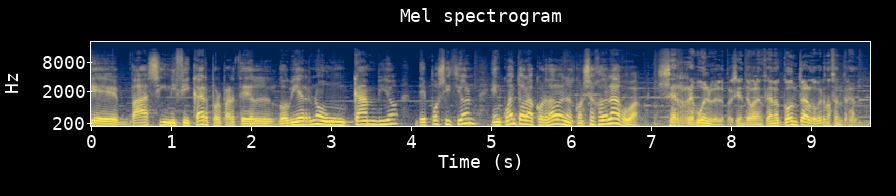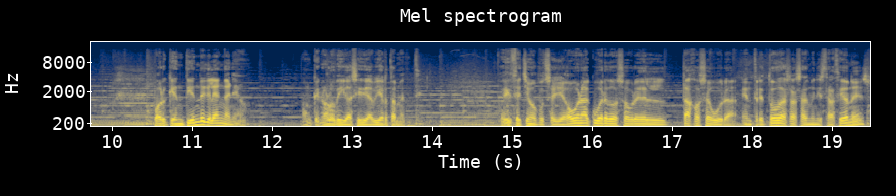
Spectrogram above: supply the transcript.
que va a significar por parte del Gobierno un cambio de posición en cuanto a lo acordado en el Consejo del Agua. Se revuelve el presidente valenciano contra el Gobierno central, porque entiende que le ha engañado, aunque no lo diga así de abiertamente. Dice Chimo, pues se llegó a un acuerdo sobre el Tajo Segura entre todas las administraciones,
